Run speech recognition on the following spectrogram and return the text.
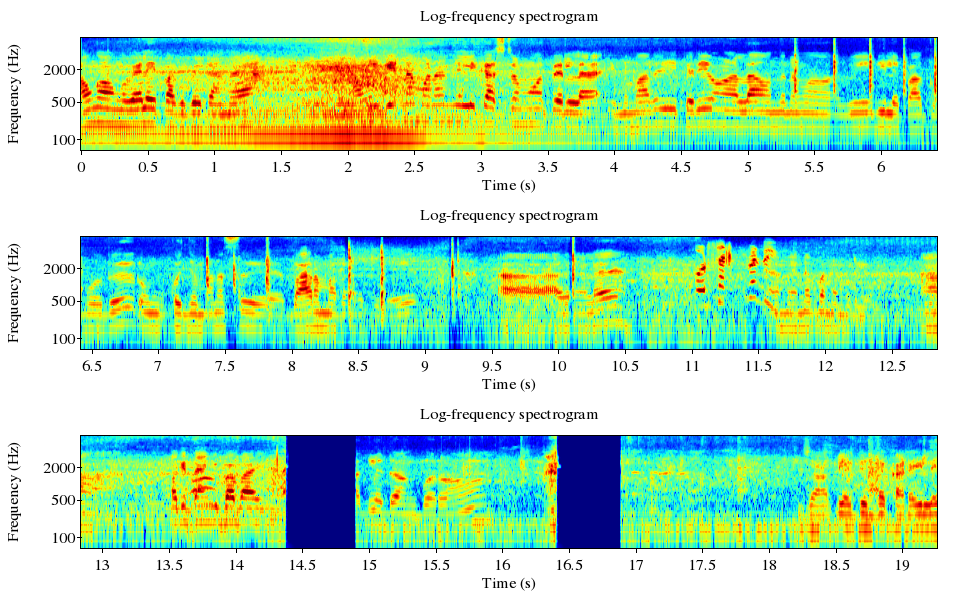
அவங்க அவங்க வேலையை பார்க்க போயிட்டாங்க. அவங்களுக்கு என்ன மனநிலை கஷ்டமோ தெரில இந்த மாதிரி பெரியவங்களெல்லாம் வந்து நம்ம வீதியில் பார்க்கும்போது ரொம்ப கொஞ்சம் மனசு பாரமாக தான் இருக்குது. அதனால் நம்ம என்ன பண்ண முடியும்? ஆ okay thank you bye chocolate வாங்க போகிறோம் சாக்லேட் இந்த கடையில்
